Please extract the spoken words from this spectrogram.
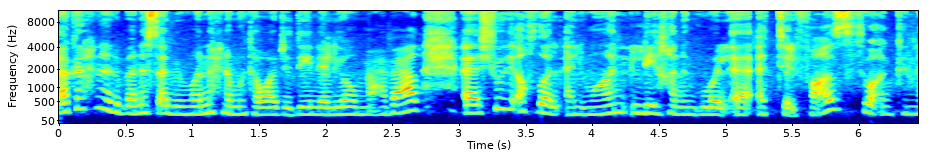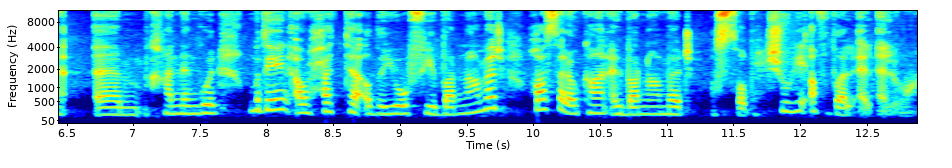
لكن إحنا نبغى نسأل بما نحن متواجدين اليوم مع بعض آه، شو هي أفضل الالوان اللي خلينا نقول التلفاز سواء كنا خلينا نقول مذيعين أو حتى ضيوف في برنامج خاصة لو كان البرنامج الصبح، شو هي أفضل الألوان؟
